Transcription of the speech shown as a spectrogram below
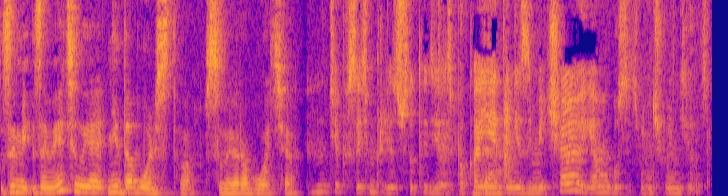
Зам- заметила я недовольство в своей работе. Ну, типа, с этим придется что-то делать. Пока да. я это не замечаю, я могу с этим ничего не делать.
